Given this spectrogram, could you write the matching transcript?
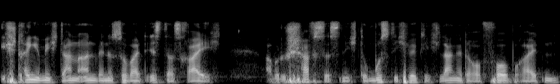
ich strenge mich dann an, wenn es soweit ist, das reicht. Aber du schaffst es nicht. Du musst dich wirklich lange darauf vorbereiten,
